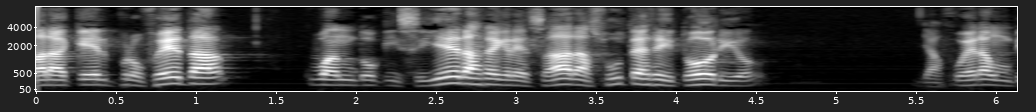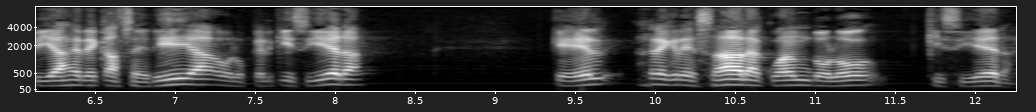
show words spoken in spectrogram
para que el profeta, cuando quisiera regresar a su territorio, ya fuera un viaje de cacería o lo que él quisiera, que él regresara cuando lo quisiera.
